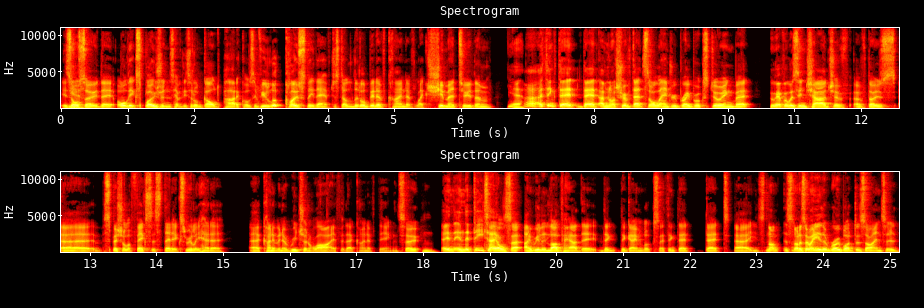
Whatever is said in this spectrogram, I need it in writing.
is Yeah. also the all the explosions have these little gold particles. If you look closely, they have just a little bit of kind of like shimmer to them. Yeah. Uh, I think that that I'm not sure if that's all Andrew Braybrook's doing, but whoever was in charge of of those uh, special effects aesthetics really had a, a kind of an original eye for that kind of thing. So Hmm. in in the details, I, I really love how the, the the game looks. I think that that uh, it's not it's not as though any of the robot designs are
